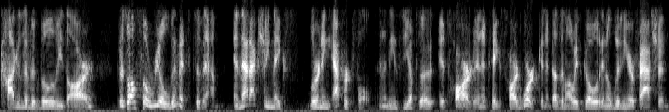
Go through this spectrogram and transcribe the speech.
cognitive abilities are, there's also real limits to them, and that actually makes learning effortful, and it means you have to. It's hard, and it takes hard work, and it doesn't always go in a linear fashion,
